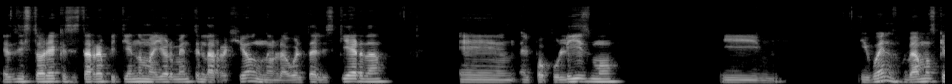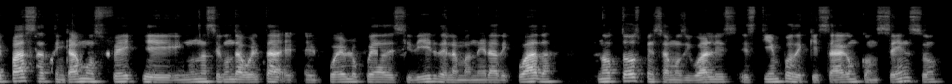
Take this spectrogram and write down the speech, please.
es la historia que se está repitiendo mayormente en la región, ¿no? La vuelta de la izquierda, eh, el populismo y, bueno, veamos qué pasa, tengamos fe que en una segunda vuelta el, pueblo pueda decidir de la manera adecuada. No todos pensamos iguales, es tiempo de que se haga un consenso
